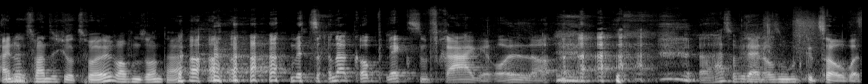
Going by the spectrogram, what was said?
21.12 Uhr auf dem Sonntag mit so einer komplexen Frage, Roller. da hast du wieder einen aus dem Hut gezaubert.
